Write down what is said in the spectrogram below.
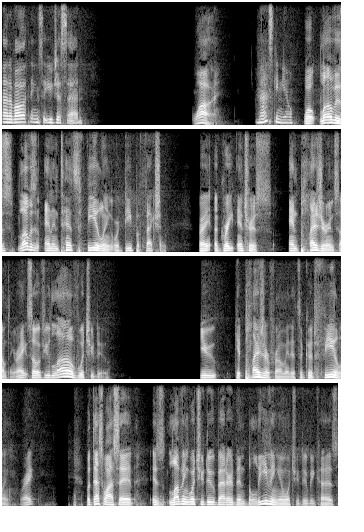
Out of all the things that you just said, why? I'm asking you. Well, love is love is an intense feeling or deep affection, right? A great interest and pleasure in something, right? So if you love what you do, you get pleasure from it. It's a good feeling, right? But that's why I said is loving what you do better than believing in what you do because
